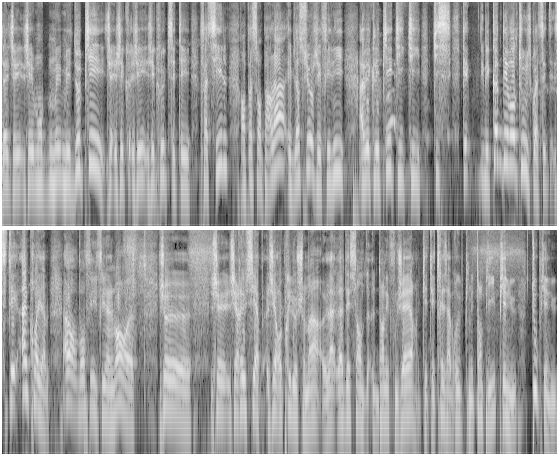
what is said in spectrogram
J'ai mes, mes deux pieds. J'ai cru que c'était facile en passant par là et bien sûr j'ai fini avec les pieds qui qui qui, mais comme des ventouses quoi. C'était incroyable. Alors bon fi- finalement euh, je j'ai réussi à j'ai repris le chemin euh, la, descente dans les fougères qui était très abrupte mais tant pis pieds nus tout pieds nus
